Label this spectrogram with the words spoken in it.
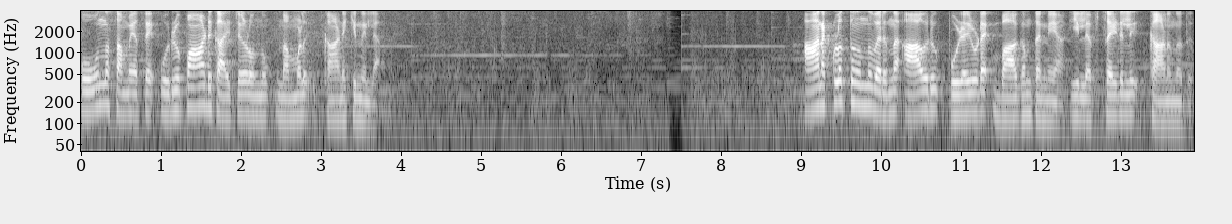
പോകുന്ന സമയത്തെ ഒരുപാട് കാഴ്ചകളൊന്നും നമ്മൾ കാണിക്കുന്നില്ല. ആനക്കുളത്ത് നിന്ന് വരുന്ന ആ ഒരു പുഴയുടെ ഭാഗം തന്നെയാണ് ഈ ലെഫ്റ്റ് സൈഡിൽ കാണുന്നത്.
